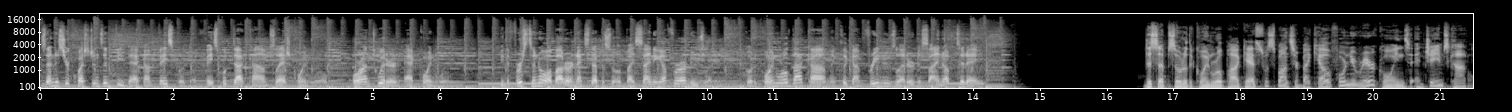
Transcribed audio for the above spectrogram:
Send us your questions and feedback on Facebook at facebook.com slash coinworld or on Twitter at coinworld. Be the first to know about our next episode by signing up for our newsletter. Go to coinworld.com and click on free newsletter to sign up today. This episode of the Coin World podcast was sponsored by California Rare Coins and James Cottle.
